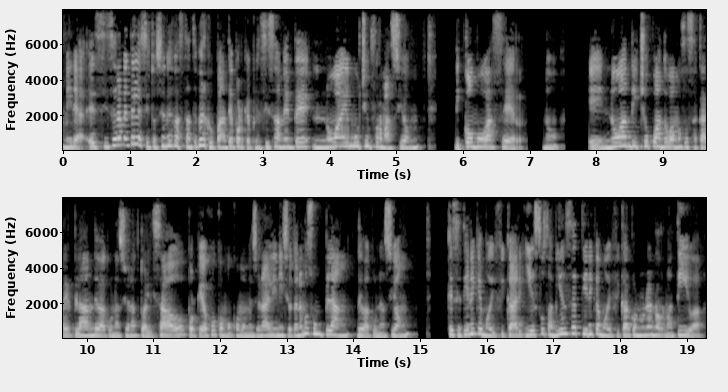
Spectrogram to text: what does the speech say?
Mira, eh, sinceramente la situación es bastante preocupante porque precisamente no hay mucha información de cómo va a ser, ¿no? Eh, no han dicho cuándo vamos a sacar el plan de vacunación actualizado, porque, ojo, como, como mencionaba al inicio, tenemos un plan de vacunación que se tiene que modificar y eso también se tiene que modificar con una normativa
